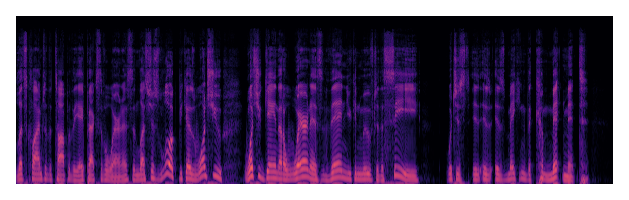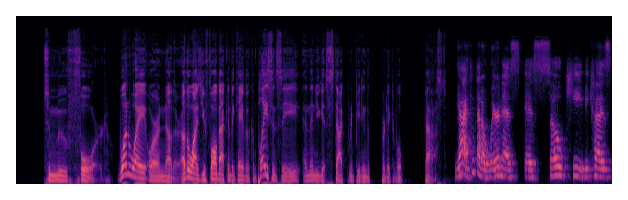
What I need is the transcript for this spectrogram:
let's climb to the top of the apex of awareness and let's just look because once you once you gain that awareness, then you can move to the C, which is is is making the commitment to move forward one way or another. Otherwise, you fall back in the cave of complacency and then you get stuck repeating the predictable past. Yeah, I think that awareness is so key because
